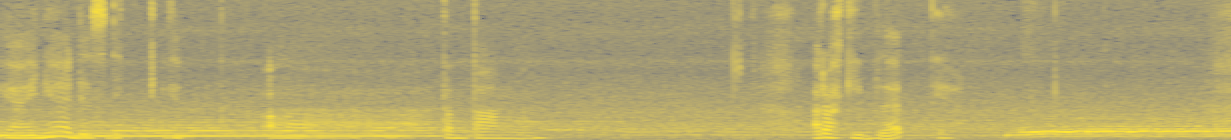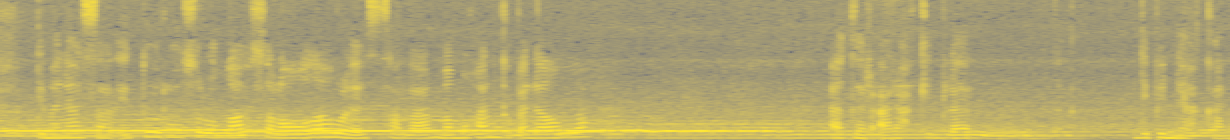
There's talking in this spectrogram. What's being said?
Ya ini ada sedikit uh, tentang arah kiblat ya. Di mana saat itu Rasulullah Shallallahu Alaihi Wasallam memohon kepada Allah agar arah kiblat dipindahkan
